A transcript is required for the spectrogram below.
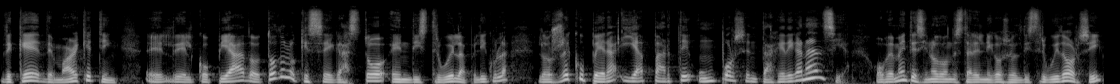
¿De qué? De marketing, el, copiado, todo lo que se gastó en distribuir la película, los recupera y aparte un porcentaje de ganancia. Obviamente, si no, ¿dónde está el negocio del distribuidor? ¿Sí?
